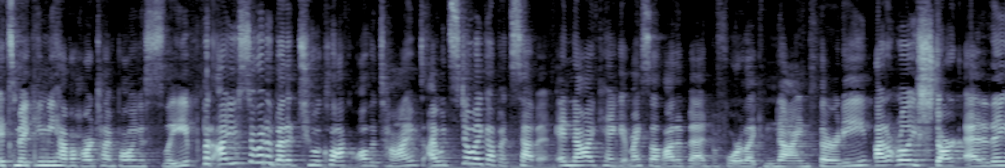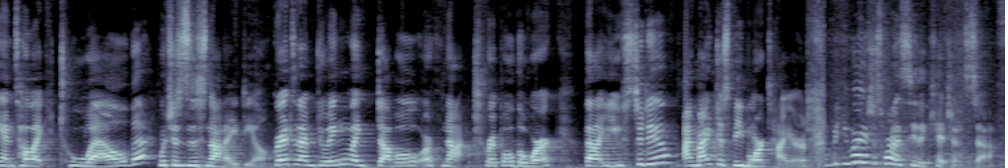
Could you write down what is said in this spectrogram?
it's making me have a hard time falling asleep. But I used to go to bed at 2 o'clock all the time. I would still wake up at 7. And now I can't get myself out of bed before like 9.30. I don't really start editing until like 12, which is just not ideal. Granted, I'm doing like double or if not triple the work that I used to do. I might just be more tired. But you guys just wanna see the kitchen stuff.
